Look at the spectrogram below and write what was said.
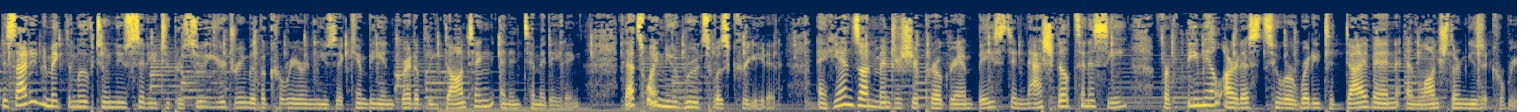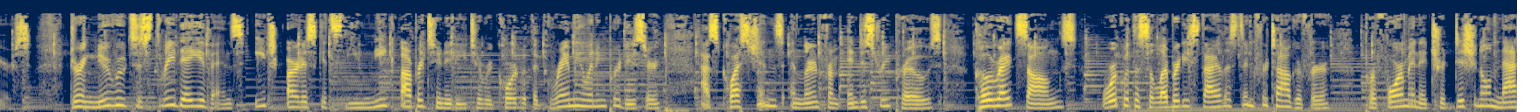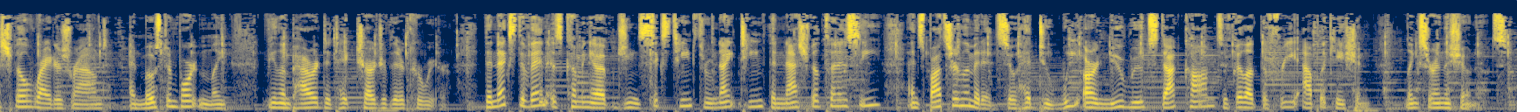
Deciding to make the move to a new city to pursue your dream of a career in music can be incredibly daunting and intimidating. That's why New Roots was created, a hands-on mentorship program based in Nashville, Tennessee for female artists who are ready to dive in and launch their music careers. During New Roots' three-day events, each artist gets the unique opportunity to record with a Grammy-winning producer, ask questions and learn from industry pros, co-write songs, work with a celebrity stylist and photographer, perform in a traditional Nashville writers round, and most importantly, feel empowered to take charge of their career. The next event is coming up June 16th through 19th in Nashville, Tennessee, and spots are limited, so head to wearenewroots.com to fill out the free application. Links are in the show notes.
